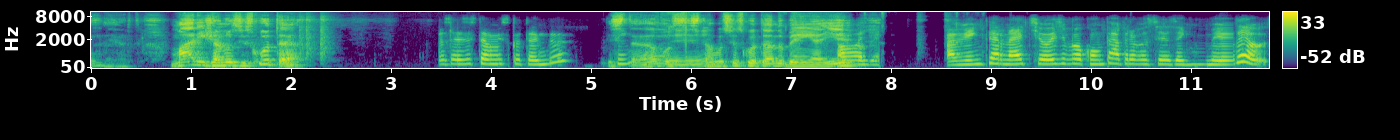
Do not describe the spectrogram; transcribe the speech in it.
Certo. Mari, já nos escuta? Vocês estão me escutando? Estamos, Sim. estamos te escutando bem aí. Olha, a minha internet hoje vou contar para vocês, hein? Meu Deus!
